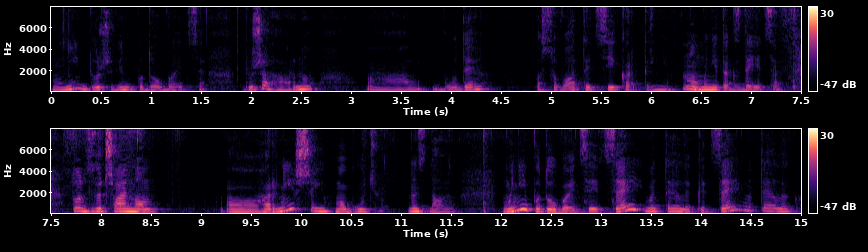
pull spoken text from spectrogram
мені дуже він подобається. Дуже гарно е, буде пасувати цій картині. Ну, мені так здається. Тут, звичайно, е, гарніший, мабуть, не знаю. Мені подобається і цей метелик, і цей метелик.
